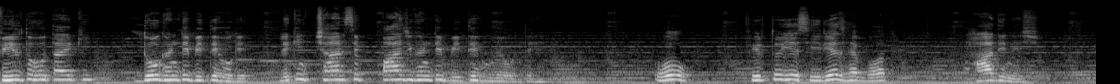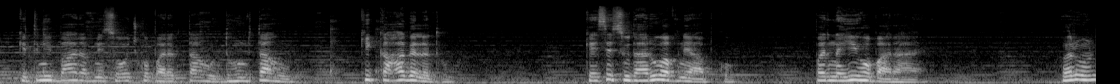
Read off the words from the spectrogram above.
फील तो होता है कि दो घंटे बीते होंगे लेकिन चार से पाँच घंटे बीते हुए होते हैं। ओह फिर तो ये सीरियस है बहुत। हाँ दिनेश कितनी बार अपनी सोच को परखता हूँ ढूंढता हूँ कि कहाँ गलत हूँ। कैसे सुधारूँ अपने आप को? पर नहीं हो पा रहा है। वरुण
